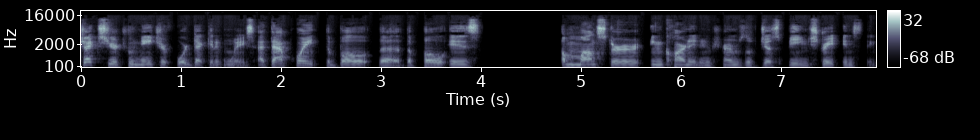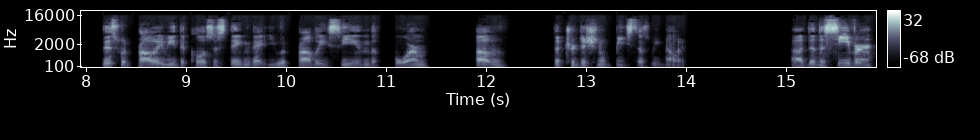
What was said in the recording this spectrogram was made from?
rejects your true nature for decadent ways. At that point, the Po, the the Po is a monster incarnate in terms of just being straight instinct. This would probably be the closest thing that you would probably see in the form of the traditional beast as we know it. Uh, the deceiver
